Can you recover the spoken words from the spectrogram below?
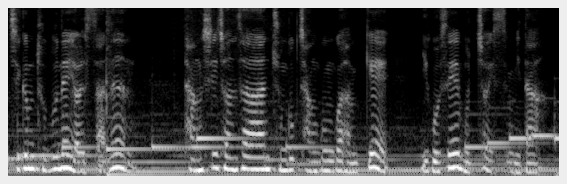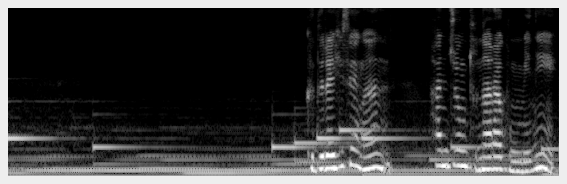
지금 두 분의 열사는 당시 전사한 중국 장군과 함께 이곳에 묻혀 있습니다. 그들의 희생은 한중 두 나라 국민이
